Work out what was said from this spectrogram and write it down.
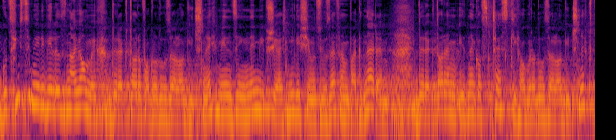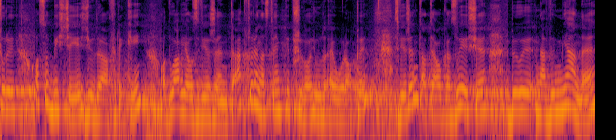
Gucwińscy mieli wiele znajomych dyrektorów ogrodów zoologicznych, między innymi przyjaźnili się z Józefem Wagnerem, dyrektorem jednego z czeskich ogrodów zoologicznych, który osobiście jeździł do Afryki, odławiał zwierzęta, które następnie przywoził do Europy. Zwierzęta te, okazuje się, były na wymianę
